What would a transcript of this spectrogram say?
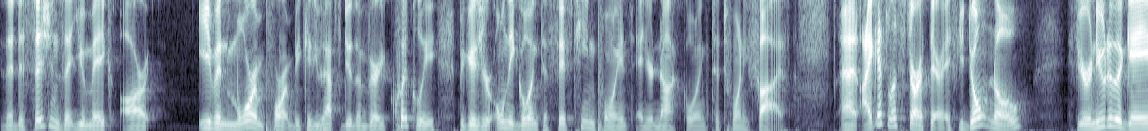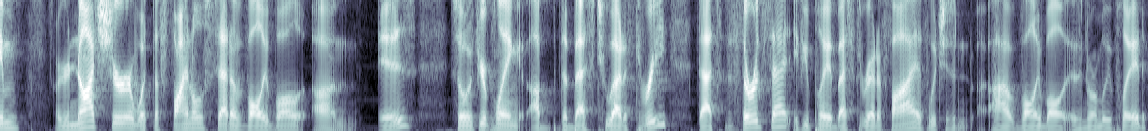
the decisions that you make are even more important because you have to do them very quickly because you're only going to 15 points and you're not going to 25. And I guess let's start there. If you don't know, if you're new to the game or you're not sure what the final set of volleyball um, is, so if you're playing uh, the best two out of three, that's the third set. If you play a best three out of five, which is how volleyball is normally played,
